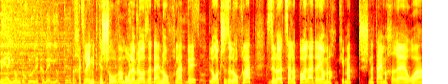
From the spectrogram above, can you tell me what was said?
מהיום תוכלו לקבל יותר... וחקלאים התקשרו ואמרו להם לא, זה עדיין לא הוחלט, ולא רק שזה לא הוחלט, זה לא יצא לפועל עד היום, אנחנו כמעט שנתיים אחרי האירוע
